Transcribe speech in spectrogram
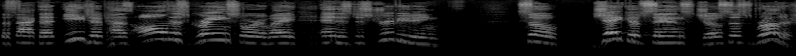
the fact that Egypt has all this grain stored away and is distributing. So Jacob sends Joseph's brothers.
